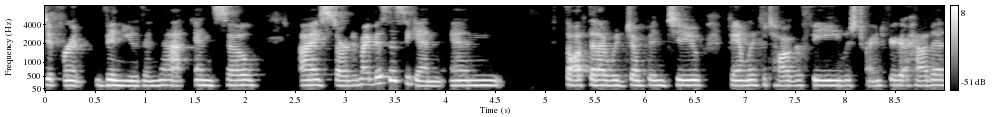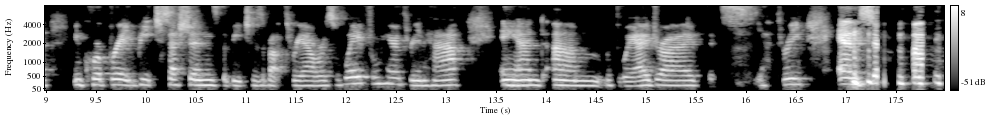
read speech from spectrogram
different venue than that. And so I started my business again and thought that I would jump into family photography, was trying to figure out how to incorporate beach sessions. The beach is about three hours away from here, three and a half. Mm-hmm. And um, with the way I drive, it's yeah, three. And so, um,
